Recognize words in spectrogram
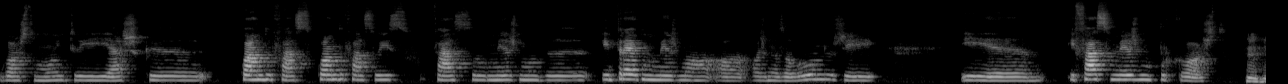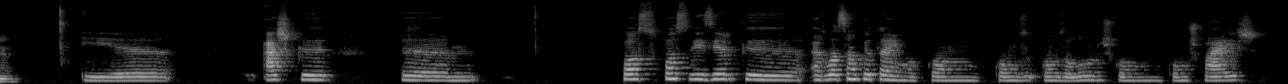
Gosto muito e acho que quando faço quando faço isso faço mesmo de entrego-me mesmo ao- ao- aos meus alunos e, e, eh, e faço mesmo porque gosto Uhum. e eh, acho que hum, posso, posso dizer que a relação que eu tenho com, com, os, com os alunos, com, com os pais,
